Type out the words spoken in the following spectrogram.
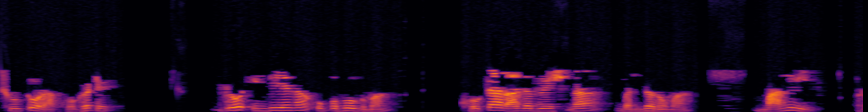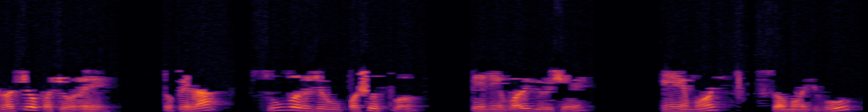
છૂટો રાખવો ઘટે. જો ઇન્દ્રિયના ઉપભોગમાં ખોટા રાગદ્વેષના બંધનોમાં માનવી રચ્યો પચ્યો રહે, તો પેલા સુવર જેવું પશુત્વ તેને વળગ્યું છે એમ જ સમજવું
